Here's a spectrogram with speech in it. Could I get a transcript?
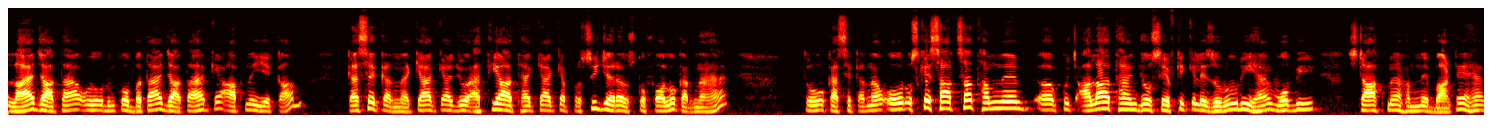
लाया जाता है और उनको बताया जाता है कि आपने ये काम कैसे करना है क्या क्या जो एहतियात है क्या क्या प्रोसीजर है उसको फॉलो करना है तो कैसे करना और उसके साथ साथ हमने कुछ आलात हैं जो सेफ्टी के लिए ज़रूरी हैं, वो भी स्टाफ में हमने बांटे हैं।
